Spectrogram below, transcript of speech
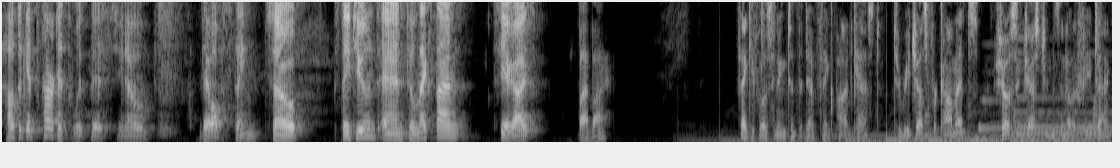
how to get started with this, you know, DevOps thing. So stay tuned. And till next time, see you guys. Bye bye. Thank you for listening to the DevThink podcast. To reach us for comments, show suggestions, and other feedback,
